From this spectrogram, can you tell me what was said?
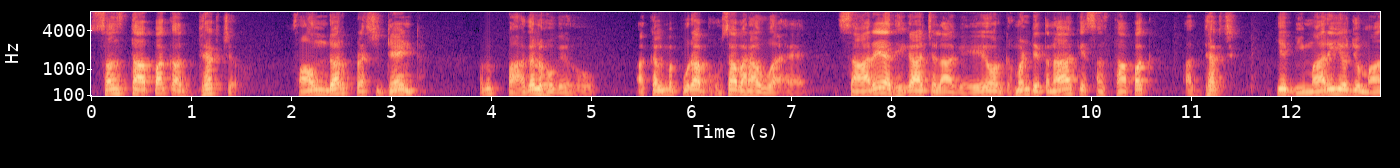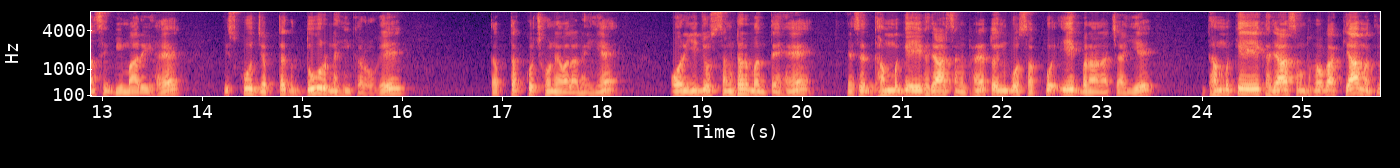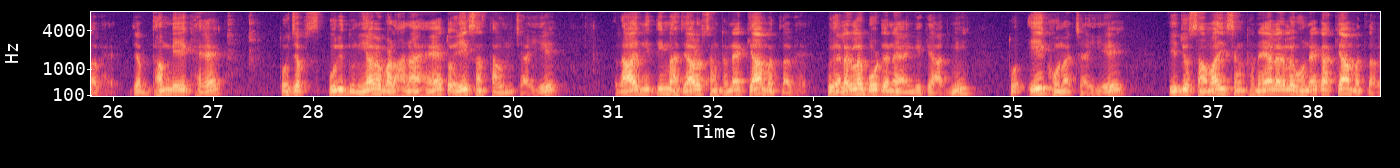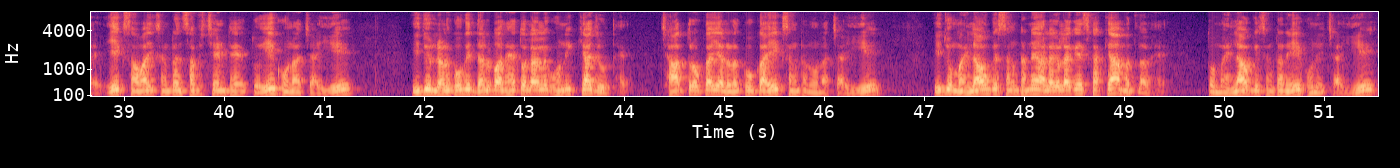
संस्थापक अध्यक्ष फाउंडर प्रेसिडेंट अभी पागल हो गए हो, अकल में पूरा भूसा भरा हुआ है, सारे अधिकार चला गए और घमंड इतना कि संस्थापक अध्यक्ष, ये बीमारी और जो मानसिक बीमारी है, इसको जब तक दूर नहीं करोगे, तब तक कुछ होने वाला नहीं है। और ये जो संगठन बनते हैं, जैसे धम्म के एक हज़ार संगठन है तो इनको सबको एक बनाना चाहिए। धम्म के एक हज़ार संगठनों का क्या मतलब है? जब धम्म एक है तो जब पूरी दुनिया में बढ़ाना है तो एक संस्था होनी चाहिए। राजनीति में हज़ारों संगठन है, क्या मतलब है? कोई अलग अलग वोट देने आएँगे क्या आदमी? तो एक होना चाहिए। ये जो सामाजिक संगठन है अलग अलग होने का क्या मतलब है? एक सामाजिक संगठन सफिशियंट है तो एक होना चाहिए। ये जो लड़कों के दल बल हैं तो अलग अलग होने की क्या ज़रूरत है? छात्रों का या लड़कों का एक संगठन होना चाहिए। ये जो महिलाओं के संगठन है अलग अलग है, इसका क्या मतलब है? तो महिलाओं के संगठन एक होने चाहिए।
